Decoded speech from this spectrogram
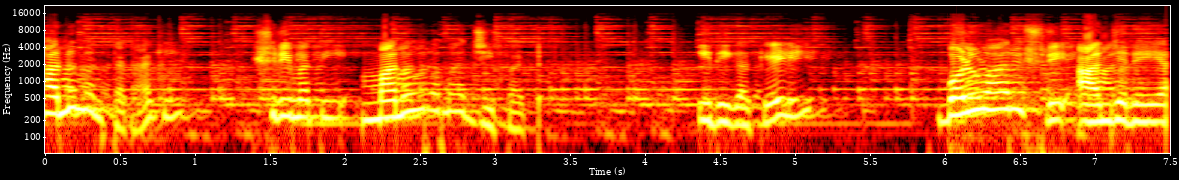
ಹನುಮಂತನಾಗಿ ಶ್ರೀಮತಿ ಮನೋರಮಾ ಜಿಪಟ್. ಇದೀಗ ಕೇಳಿ ಬಳುವಾರು ಶ್ರೀ ಆಂಜನೇಯ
